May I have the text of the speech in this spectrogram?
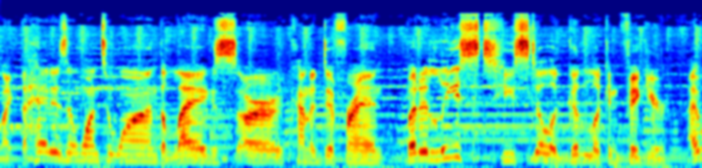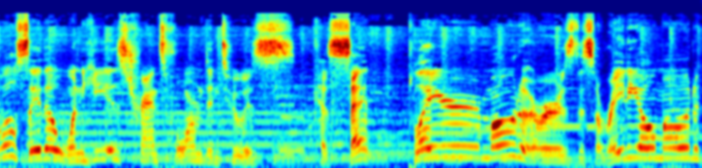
Like the head isn't one to one, the legs are kind of different, but at least he's still a good-looking figure. I will say though, when he is transformed into his cassette player mode, or is this a radio mode?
